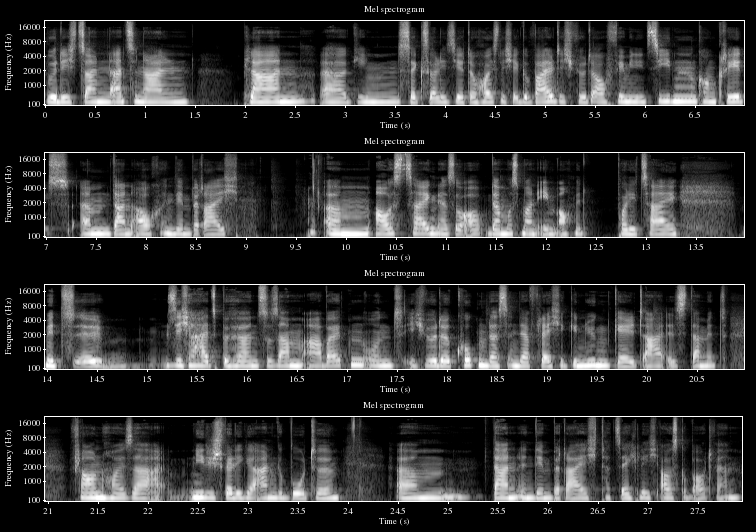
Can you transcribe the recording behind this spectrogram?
würde ich zu einem nationalen Plan äh, gegen sexualisierte häusliche Gewalt. Ich würde auch Feminiziden konkret ähm, dann auch in dem Bereich ähm, auszeigen. Also auch, da muss man eben auch mit Polizei, mit äh, Sicherheitsbehörden zusammenarbeiten und ich würde gucken, dass in der Fläche genügend Geld da ist, damit Frauenhäuser, niedrigschwellige Angebote ähm, dann in dem Bereich tatsächlich ausgebaut werden.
